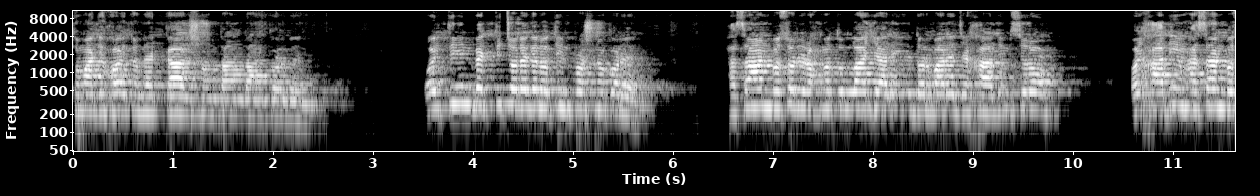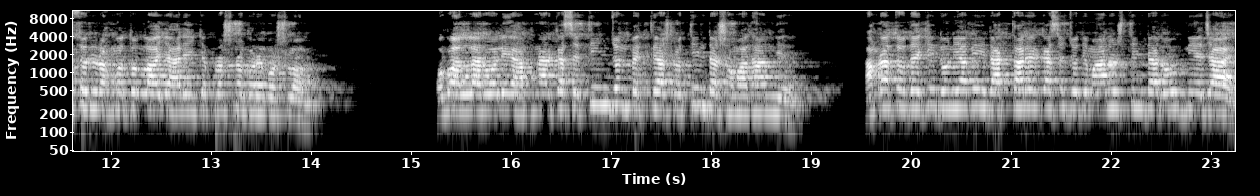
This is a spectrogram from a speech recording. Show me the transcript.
তোমাকে হয়তো নেককার সন্তান দান করবেন। ওই তিন ব্যক্তি চলে গেল, তিন প্রশ্ন করে। হাসান বসরি রহমতুল্লাহ আলী দরবারে যে খাদিম ছিল, ওই খাদিম হাসান বসরি রহমতুল্লাহ আলীকে প্রশ্ন করে বসল ওগো আল্লাহর ওলি, আপনার কাছে তিনজন ব্যক্তি আসলো, তিনটা সমাধান দিয়ে। আমরা তো দেখি দুনিয়াবি ডাক্তারের কাছে যদি মানুষ তিনটা রোগ নিয়ে যায়,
